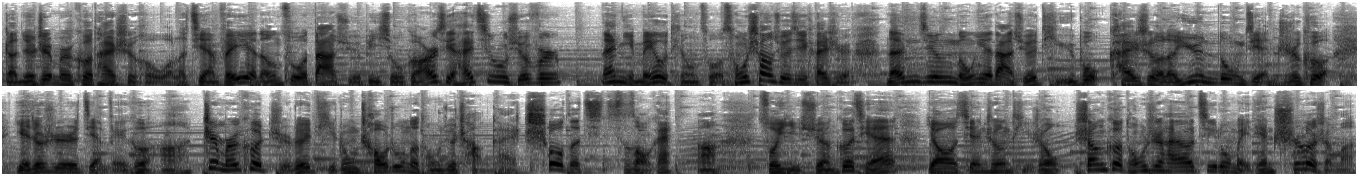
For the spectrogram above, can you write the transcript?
感觉这门课太适合我了，减肥也能做大学必修课，而且还计入学分。哎，你没有听错，从上学期开始，南京农业大学体育部开设了运动减脂课，也就是减肥课啊。这门课只对体重超重的同学敞开，瘦的走开啊！所以选课前要先称体重，上课同时还要记录每天吃了什么。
